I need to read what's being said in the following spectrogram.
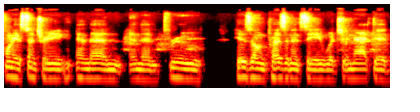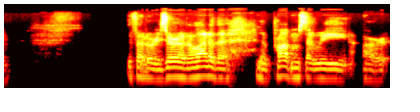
20th century, and then and then through his own presidency, which enacted the Federal Reserve and a lot of the the problems that we are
